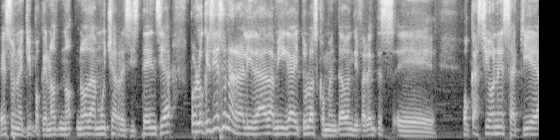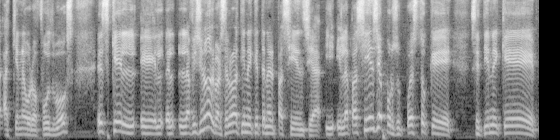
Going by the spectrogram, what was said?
es un equipo que no, no, no da mucha resistencia, por lo que sí es una realidad, amiga, y tú lo has comentado en diferentes eh, ocasiones aquí, aquí en Eurofootbox, es que el, aficionado del Barcelona tiene que tener paciencia y, y la paciencia, por supuesto, que se tiene que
